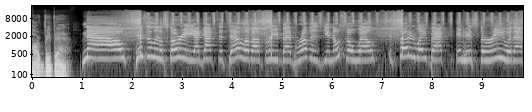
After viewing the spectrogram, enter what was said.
Port Rivere》。Now, here's a little story I got to tell about three bad brothers you know so well. It started way back in history with that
